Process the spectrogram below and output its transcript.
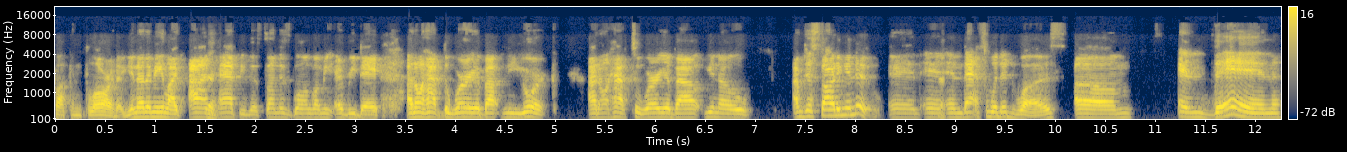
fucking Florida. You know what I mean? Like I'm happy. The sun is glowing on me every day. I don't have to worry about New York I don't have to worry about, you know, I'm just starting anew. And and, and that's what it was. Um, and then,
